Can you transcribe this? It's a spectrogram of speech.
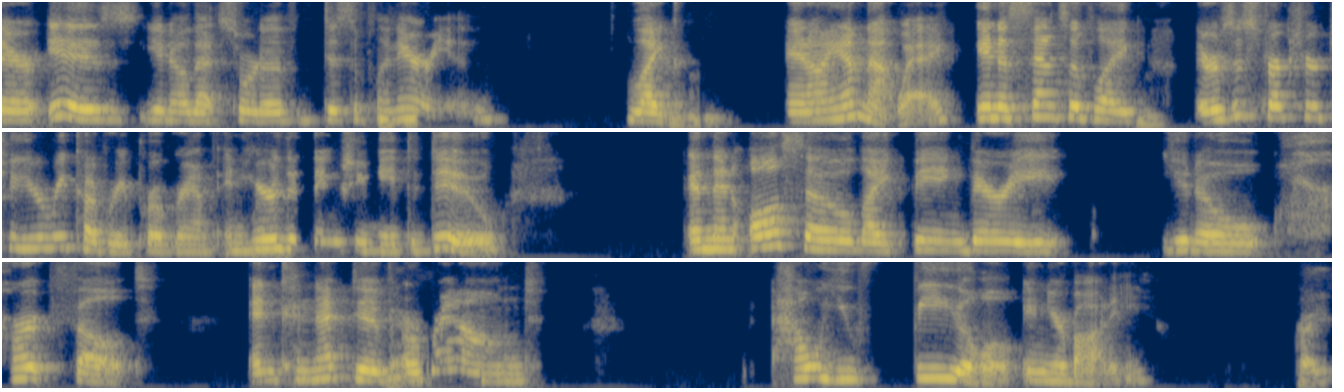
there is, you know, that sort of disciplinarian, like, mm-hmm. and I am that way in a sense of like, mm-hmm. there's a structure to your recovery program, and here are the things you need to do. And then also, like, being very, you know, heartfelt and connective yeah. around how you feel in your body. Right.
